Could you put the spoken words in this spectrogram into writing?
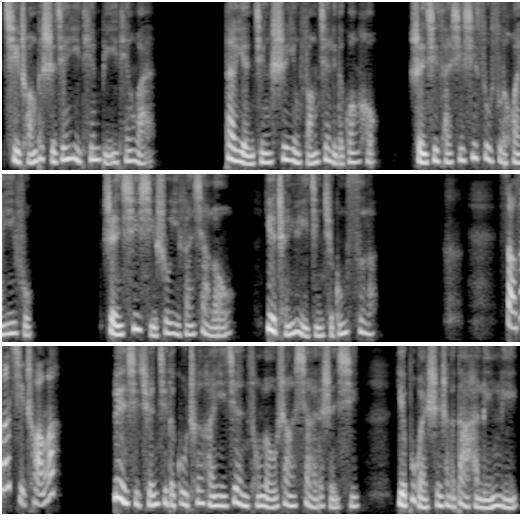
起床的时间一天比一天晚。待眼睛适应房间里的光后，沈西才稀稀簌簌的换衣服。沈西洗漱一番下楼，叶晨玉已经去公司了。嫂嫂起床了。练习拳击的顾春寒一见从楼上下来的沈西，也不管身上的大汗淋漓，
